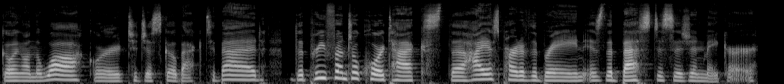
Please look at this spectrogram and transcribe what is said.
going on the walk or to just go back to bed. The prefrontal cortex, the highest part of the brain, is the best decision maker,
